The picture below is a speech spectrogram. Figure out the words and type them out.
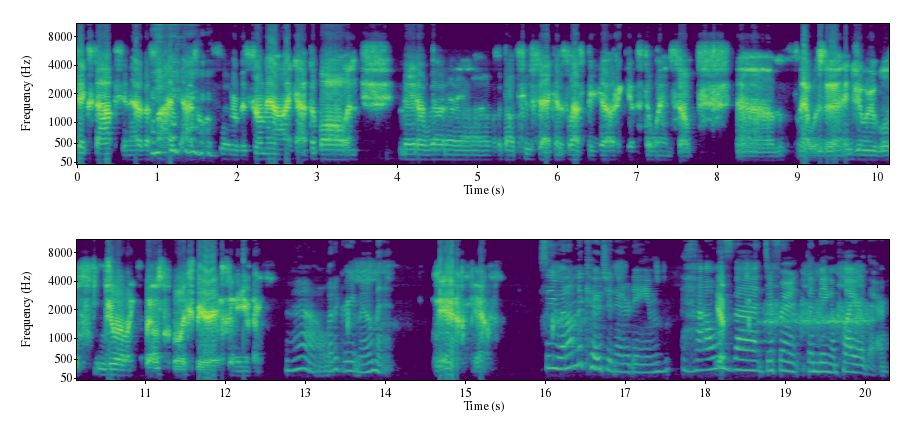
sixth option out of the five guys on the floor. But somehow I got the ball and made a runner uh, with about two seconds left to go to give us the win. So um, that was an enjoyable, enjoyable basketball experience in the evening. Wow, what a great moment. Yeah, yeah. So you went on to coach at Notre Dame. How yep. was that different than being a player there?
